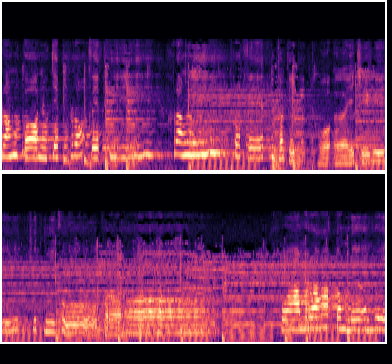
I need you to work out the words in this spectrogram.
ครั้งก่อนเจ็บเพราะเศรษฐีครั้งนี้เพราะเศรษฐกิจโถเอ่ยชีวิตคิดมีคู่ครองความรักต้องเดินด้วย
